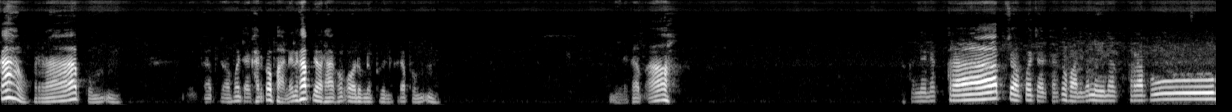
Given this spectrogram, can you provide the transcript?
เก้าครับผมอืมครับเราก็จัดขัดก็ผ่านนะครับแนวทางของออดุมนเพลินครับผมนี่นะครับเอากัน เลยนะครับ ชอบก็จัดขัดก็ผ่านกันเลยนะครับผม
